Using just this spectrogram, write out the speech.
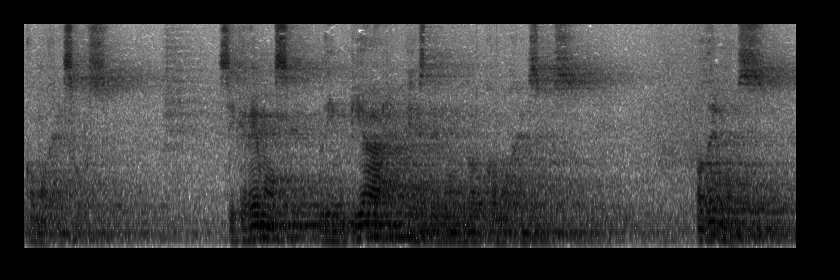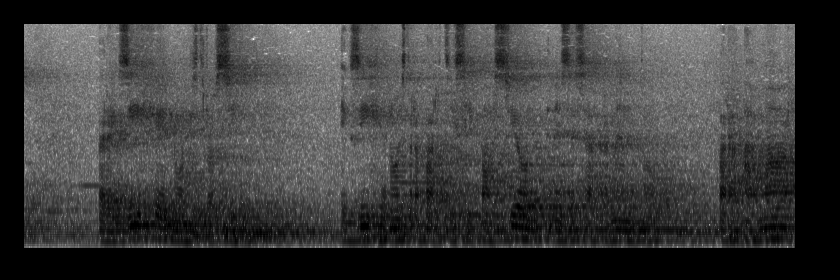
como Jesús, si queremos limpiar este mundo como Jesús, podemos, pero exige nuestro sí, exige nuestra participación en ese sacramento para amar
